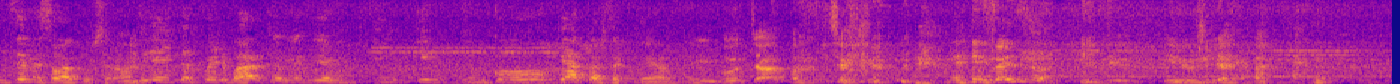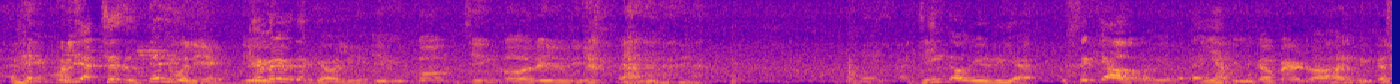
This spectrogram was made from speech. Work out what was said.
इनसे मैं सवाल पूछ रहा हूँ। भैया इनका पेट बाहर करने के लिए हम इनके इनको क्या कर सकते हैं आप? इनको चार पाँच चक्कर। नहीं सही सवाल। यूरिया। नहीं बोलिए अच्छे से तेज बोलिए। कैमरे में देख के बोलिए। इनको जिंक और यूरिया। नहीं जिंक और यूरिया उससे क्या होगा भैया बताइए हम। इनका पेट बाहर निकल।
